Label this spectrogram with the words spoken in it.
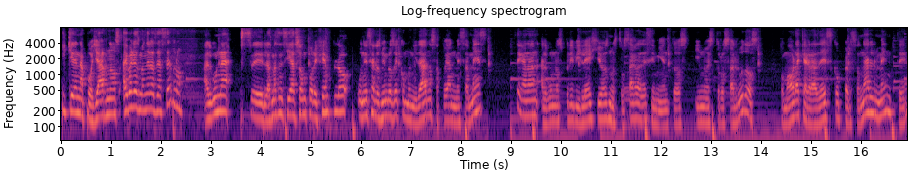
y quieren apoyarnos, hay varias maneras de hacerlo. Algunas, eh, las más sencillas son, por ejemplo, unirse a los miembros de comunidad, nos apoyan mes a mes, se ganan algunos privilegios, nuestros agradecimientos y nuestros saludos. Como ahora que agradezco personalmente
